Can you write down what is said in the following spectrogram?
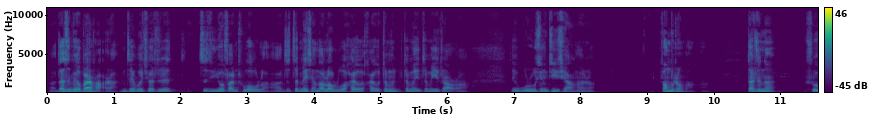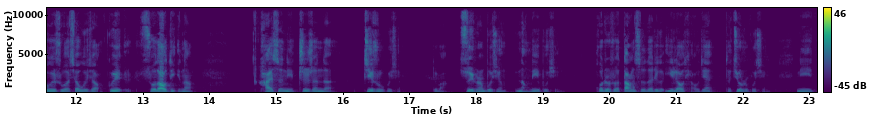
啊！但是没有办法啊，你这回确实自己又犯错误了啊！这真没想到老罗还有还有这么这么这么一招啊！这侮辱性极强啊，是吧？防不胜防啊！但是呢，说归说，笑归笑，归说到底呢，还是你自身的技术不行，对吧？水平不行，能力不行，或者说当时的这个医疗条件它就是不行，你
